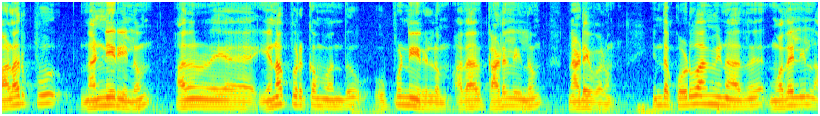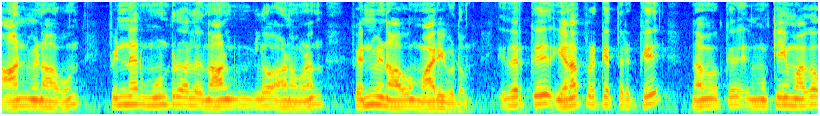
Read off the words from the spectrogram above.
வளர்ப்பு நன்னீரிலும் அதனுடைய இனப்பெருக்கம் வந்து உப்பு நீரிலும் அதாவது கடலிலும் நடைபெறும். இந்த கொடுவா மீனானது முதலில் ஆண் மீனாகவும் பின்னர் மூன்று அல்லது நான்கு கிலோ ஆனவுடன் பெண்மீனாகவும் மாறிவிடும். இதற்கு இனப்பெருக்கத்திற்கு நமக்கு முக்கியமாக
